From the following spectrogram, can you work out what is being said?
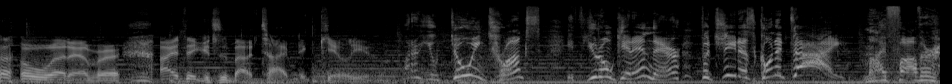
oh, whatever. I think it's about time to kill you. What are you doing, Trunks? If you don't get in there, Vegeta's gonna die! My father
